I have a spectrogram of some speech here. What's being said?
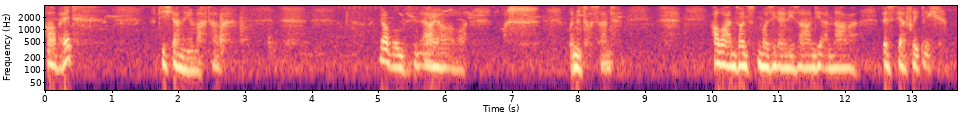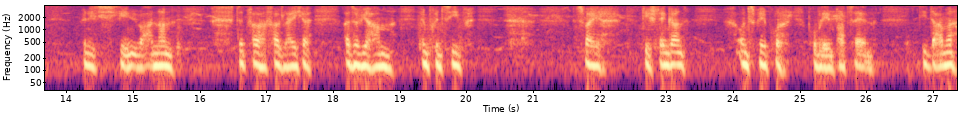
Arbeit, die ich gerne gemacht habe. Ja, wohl ein bisschen Ärger, aber uninteressant. Aber ansonsten muss ich eigentlich sagen, die Anlage ist sehr friedlich. Wenn ich gegenüber anderen das ver vergleiche. Also wir haben im Prinzip zwei, die stänkern und zwei Pro Problemparzellen. Die Dame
